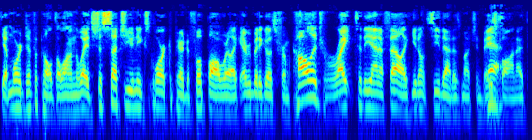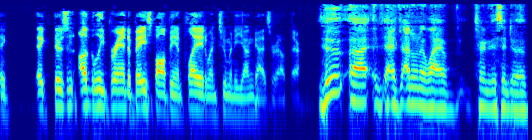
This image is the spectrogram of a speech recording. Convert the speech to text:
get more difficult along the way. It's just such a unique sport compared to football where like everybody goes from college right to the NFL. Like you don't see that as much in baseball. Yeah. And I think like there's an ugly brand of baseball being played when too many young guys are out there. Who uh, I, I don't know why I'm turning this into a.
